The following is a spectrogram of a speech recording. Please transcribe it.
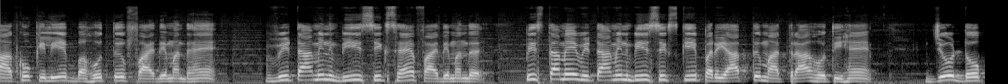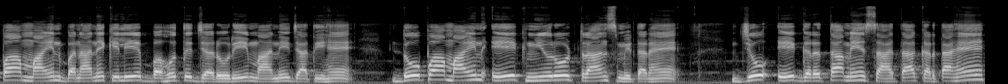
आँखों के लिए बहुत फ़ायदेमंद हैं। विटामिन बी सिक्स है, फ़ायदेमंद। पिस्ता में विटामिन बी सिक्स की पर्याप्त मात्रा होती है, जो डोपामाइन बनाने के लिए बहुत ज़रूरी मानी जाती हैं। डोपामाइन एक न्यूरोट्रांसमीटर हैं, जो एकाग्रता में सहायता करता है।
